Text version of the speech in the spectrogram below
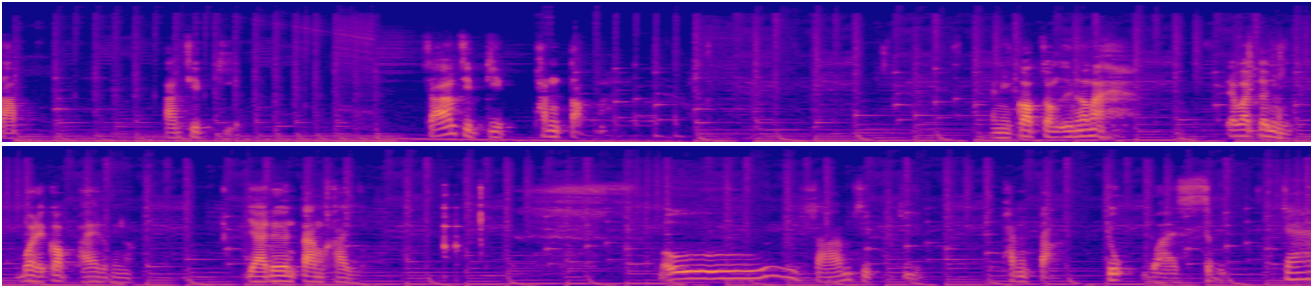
ตับสามสิบกีบสามสิบกีบพันตับ อันนี้กรอบจองอื่นเข้ามา แต่ว่าตัวนี้บ่ได้กรอบไพ่หรอกพี่น้องอย่าเดินตามใคร โอ้ยสามสิบกีบพันตักจุวาซาบิเจ้า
